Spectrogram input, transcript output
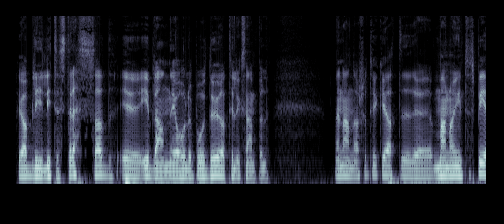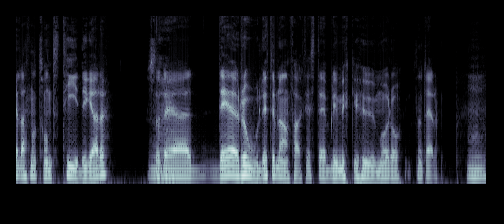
För jag blir lite stressad eh, ibland när jag håller på att dö till exempel. Men annars så tycker jag att man har ju inte spelat något sånt tidigare. Så det, det är roligt ibland faktiskt, det blir mycket humor och sånt där. mm.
